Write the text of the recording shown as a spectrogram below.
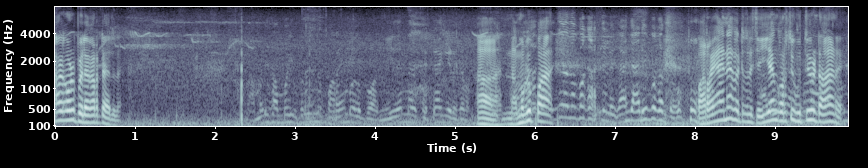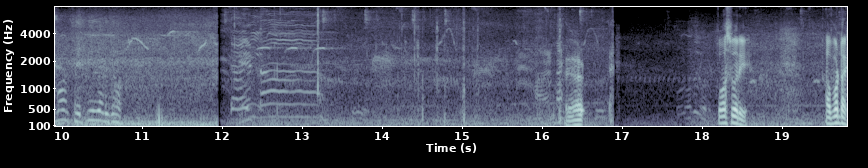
ആ കുഴപ്പമില്ല കറക്റ്റായിരുന്നു സംഭവം ഇവിടെ നിന്ന് പറയുമ്പോൾ എളുപ്പമാണ് നീ തന്നെ സെറ്റാക്കി എടുക്കണം. ആ നമുക്ക് പ-? ഞാൻ ചാടിയപ്പോ കണ്ടോ പറയാനേ പറ്റില്ല ചെയ്യാൻ കുറച്ച് ബുദ്ധിമുട്ടാണ്. സെറ്റ് ചെയ്ത് എടുക്കണം. പോസ് പറയ്. ആ പോട്ടെ.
